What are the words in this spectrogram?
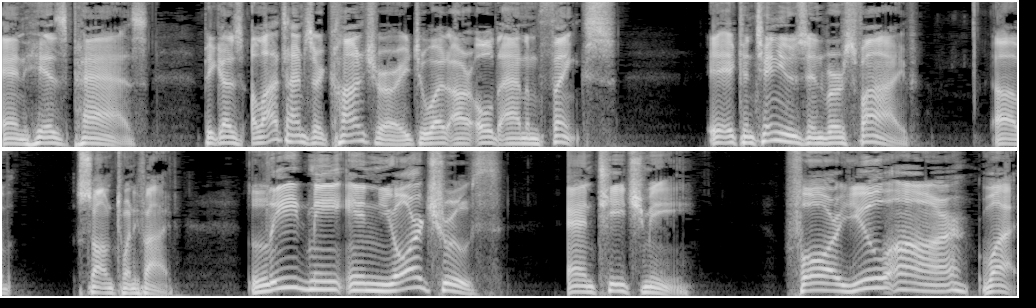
and his paths, because a lot of times they're contrary to what our old Adam thinks. It continues in verse 5 of Psalm 25. Lead me in your truth and teach me. For you are what?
